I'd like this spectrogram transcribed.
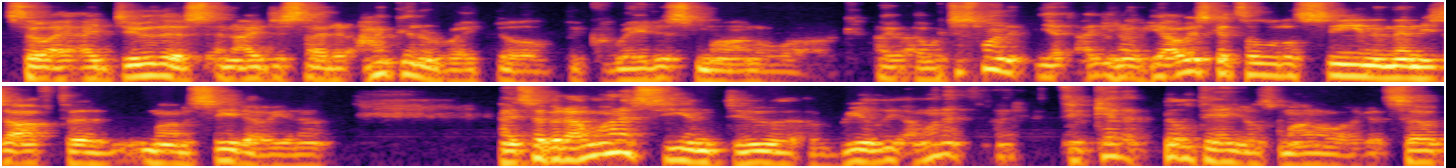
so I, I do this, and I decided I'm going to write Bill the greatest monologue. I, I would just want to, you know, he always gets a little scene, and then he's off to Montecito, you know. I said, but I want to see him do a really, I want to, to get a Bill Daniels monologue. So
